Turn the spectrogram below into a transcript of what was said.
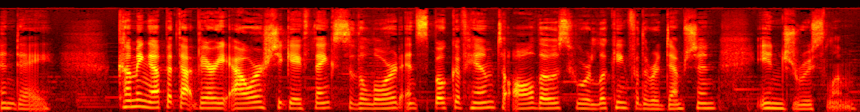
and day. Coming up at that very hour, she gave thanks to the Lord and spoke of him to all those who were looking for the redemption in Jerusalem.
